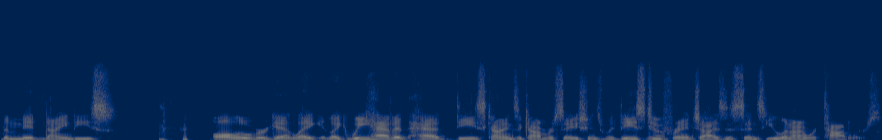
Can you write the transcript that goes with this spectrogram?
the mid 90s all over again? Like, like we haven't had these kinds of conversations with these two yeah. franchises since you and I were toddlers.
